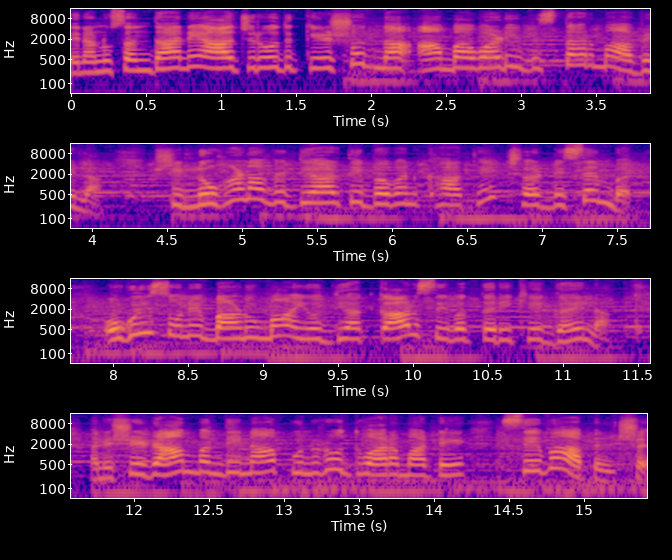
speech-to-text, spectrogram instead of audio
તેના અનુસંધાને આજરોજ કેશોદના આંબાવાડી વિસ્તારમાં આવેલા શ્રી લોહાણા વિદ્યાર્થી ભવન ખાતે છ ડિસેમ્બર ઓગણીસો ને બાણુંમાં અયોધ્યા કાર સેવક તરીકે ગયેલા અને શ્રી રામ મંદિરના પુનરોદ્ધાર માટે સેવા આપેલ છે.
